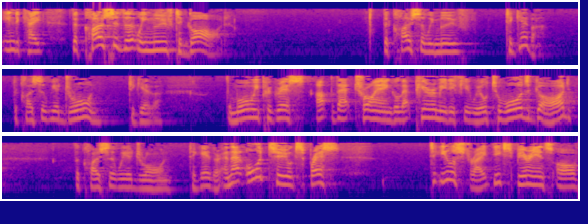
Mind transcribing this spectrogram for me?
indicate, the closer that we move to God, the closer we move together, the closer we are drawn together. The more we progress up that triangle, that pyramid, if you will, towards God, the closer we are drawn together. And that ought to express, to illustrate the experience of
